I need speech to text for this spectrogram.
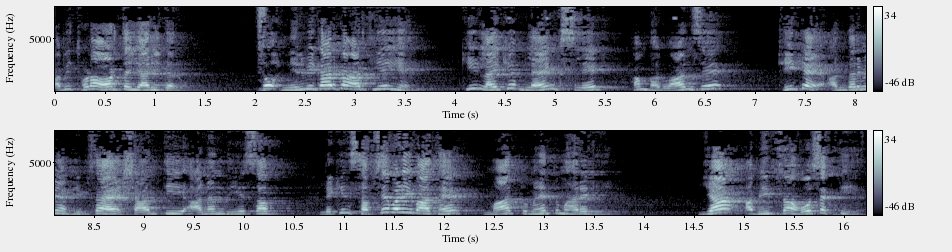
अभी थोड़ा और तैयारी करो। तो निर्विकार का अर्थ यही है कि लाइक ए ब्लैंक स्लेट हम भगवान से, ठीक है, अंदर में अभिप्सा है, शांति, आनंद, ये सब। लेकिन सबसे बड़ी बात है, माँ तुम्हें तुम्हारे लिए। या अभिप्सा हो सकती है।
